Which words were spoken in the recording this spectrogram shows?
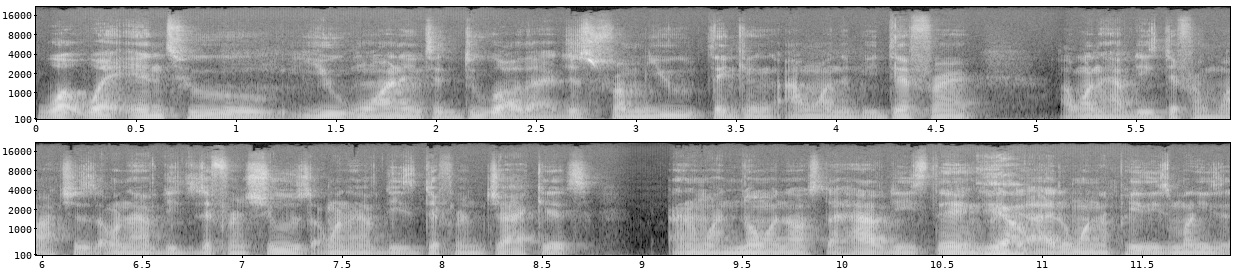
what went into you wanting to do all that. Just from you thinking, I want to be different. I want to have these different watches. I want to have these different shoes. I want to have these different jackets. I don't want no one else to have these things. Like, Yeah. I don't want to pay these monies.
